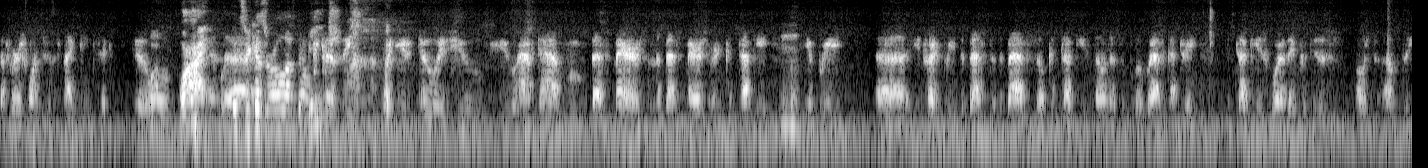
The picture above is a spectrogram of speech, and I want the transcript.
the first one since 1962. Well, Why? And, It's uh, because they're all at the well, beach. because the, what you do is you you have to have best mares, and the best mares are in Kentucky. Mm. You breed, uh, you try to breed the best of the best. So Kentucky's known as the bluegrass country. Kentucky is where they produce most of the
